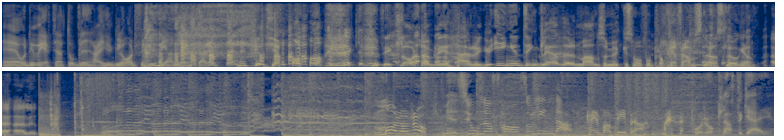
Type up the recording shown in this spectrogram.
eh, och det vet jag att då blir han ju glad för det är det han längtar efter. Ja, det är klart han blir. Herregud, ingenting gläder en man så mycket som att få plocka fram snöslungan. Härligt. Morgonrock med Jonas, Hans och Linda. Kan ju bara bli bra. På Rockklassiker.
